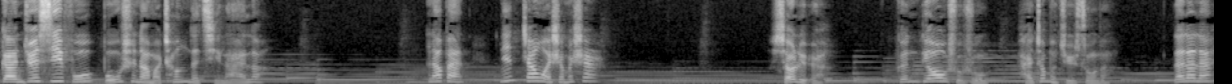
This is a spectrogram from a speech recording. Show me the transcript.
感觉西服不是那么撑得起来了。老板，您找我什么事儿？小吕，跟刁叔叔还这么拘束呢？来来来，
